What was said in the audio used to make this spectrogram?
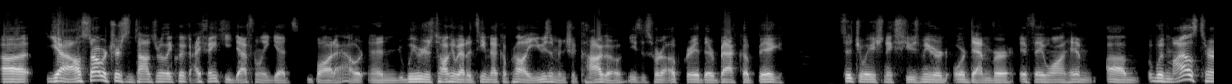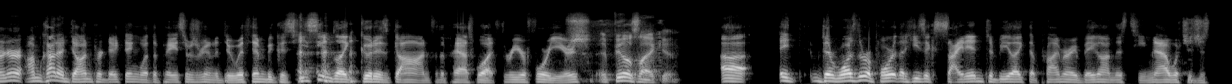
Uh, yeah, I'll start with Tristan Thompson really quick. I think he definitely gets bought out, and we were just talking about a team that could probably use him in Chicago. Needs to sort of upgrade their backup big situation, excuse me, or, or Denver if they want him. Um, with Miles Turner, I'm kind of done predicting what the Pacers are going to do with him because he seemed like good as gone for the past what three or four years. It feels like it. Uh, it there was the report that he's excited to be like the primary big on this team now, which is just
